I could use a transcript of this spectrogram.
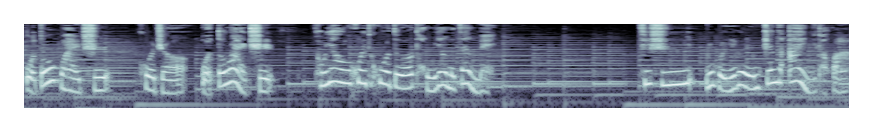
我都不爱吃，或者我都爱吃，同样会获得同样的赞美。其实，如果一个人真的爱你的话，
